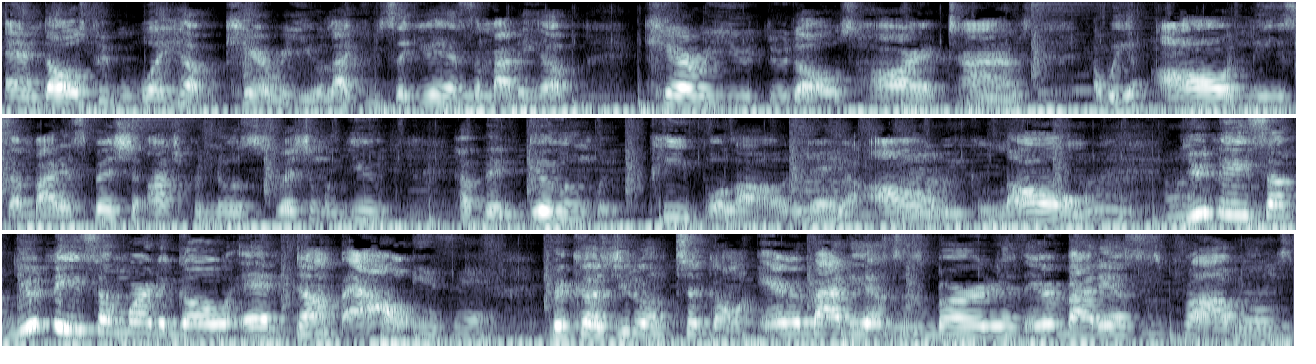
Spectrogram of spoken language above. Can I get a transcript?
and those people will help carry you. Like you said, you had somebody help carry you through those hard times, and we all need somebody, especially entrepreneurs, especially when you have been dealing with people all day, Mhm. all week long. Mhm. You need some. You need somewhere to go and dump out Exactly. because you don't took on everybody else's burdens, everybody else's problems,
